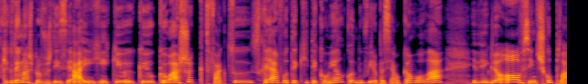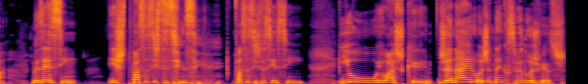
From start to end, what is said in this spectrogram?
o que é que eu tenho mais para vos dizer? Ah, e, que, que, que eu acho é que de facto, se calhar vou ter que ir ter com ele quando eu vir a passear o cão, vou lá e digo-lhe: Oh, vizinho, desculpe lá, mas é assim, isto passa-se isto assim, assim. Passa-se isto assim, assim. E eu, eu acho que janeiro a gente tem que receber duas vezes.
